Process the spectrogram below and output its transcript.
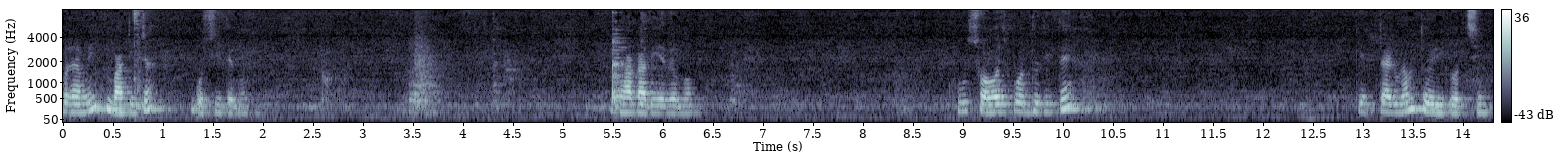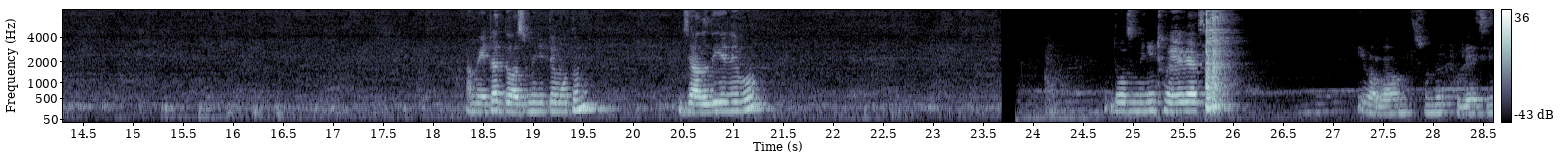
এরপরে আমি বাটিটা বসিয়ে দেবো। ঢাকা দিয়ে দেব। খুব সহজ পদ্ধতিতে কেকটা একদম তৈরি করছি। আমি এটা দশ মিনিটের মতন জাল দিয়ে নেব। দশ মিনিট হয়ে গেছে। কি বাবা সুন্দর ফুলেছে।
